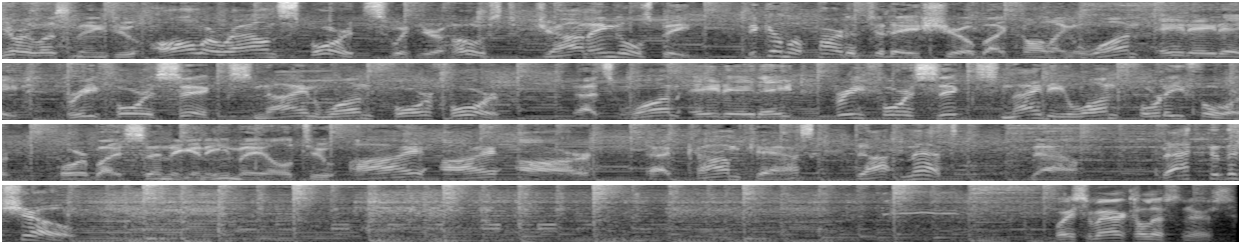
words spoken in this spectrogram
You're listening to All Around Sports with your host, John Inglesby. Become a part of today's show by calling 1 888 346 9144. That's 1 888 346 9144. Or by sending an email to IIR at Comcast.net. Now, back to the show. Voice America listeners,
